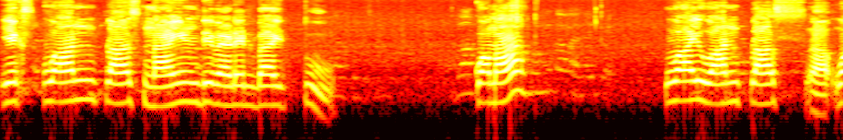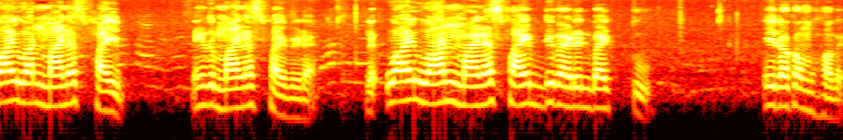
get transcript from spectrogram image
X one plus nine divided by two, comma Y one plus Y one minus five কিন্তু মাইনাস ফাইভ এটা Y one minus five divided by two, এরকম হবে।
